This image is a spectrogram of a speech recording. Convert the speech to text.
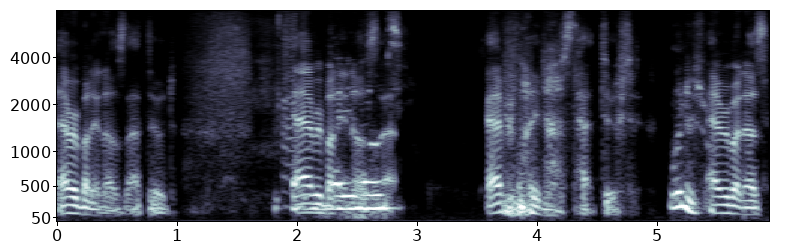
Everybody knows that, dude. Everybody, knows, that. Everybody knows that, dude. What is? Everybody knows.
